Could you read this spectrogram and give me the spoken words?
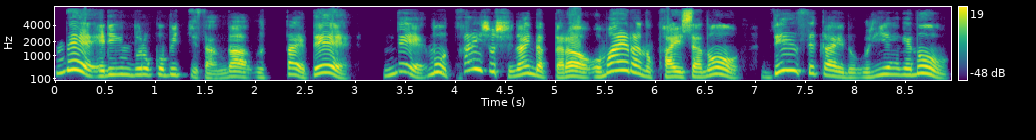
で、エリン・ブロコビッチさんが訴えて、で、もう対処しないんだったら、お前らの会社の全世界の売り上げの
